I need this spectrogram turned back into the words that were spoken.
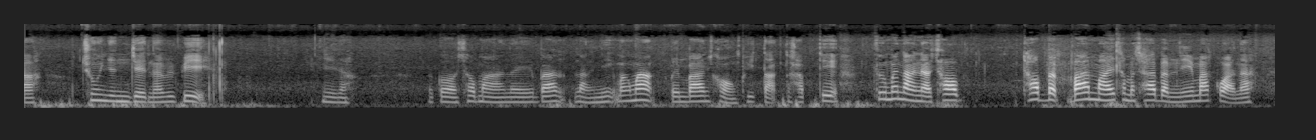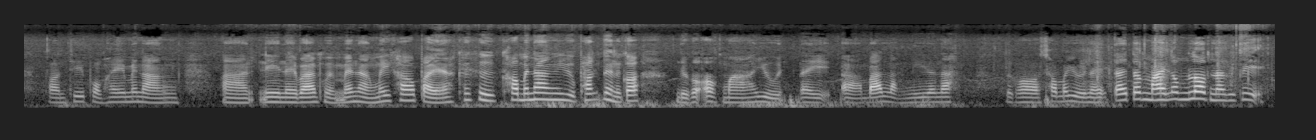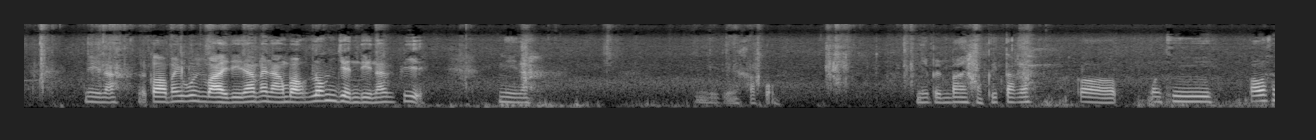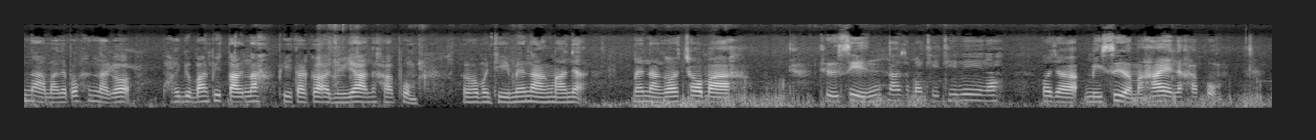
ช่วงเย็นๆนะพี่พี่ๆนี่นะ แล้วก็ชอบมาในบ้านหลังนี้มาก ๆ เป็นบ้านของพี่ตักนะครับ ที่ซึ่งแม่นางเนี่ยชอบชอบแบบบ้านไม้ธรรมชาติแบบนี้มากกว่านะ ตอนที่ผมให้แม่นางอ่านี่ในบ้านผมแม่นางไม่เข้าไปนะ ก็คือเข้ามานั่งอยู่พักหนึ่งแล้วก็เดี๋ยวก็ออกมาอยู่ในอ่าบ้านหลังนี้แล้วนะ แล้วก็ชอบมาอยู่ในใต้ต้นไม้ร่มๆนะพี่พี่ๆ นี่นะ แล้วก็ไม่วุ่นวายดีนะ แม่นางบอกร่มเย็นดีนะพี่พี่นี่นะ นี่เลยครับผม นี่เป็นบ้านของพี่ตั๊กนะก็บางทีป้าวัฒนามาเนี่ยป้าวัฒนาก็พักอยู่บ้านพี่ตั๊กนะ พี่ตั๊กก็อนุญาตนะครับผม แล้วก็บางทีแม่นางมาเนี่ย แม่นางก็ชอบมาถือศีลนั่งสมาธิที่นี่นะ ก็จะมีเสื่อมาให้นะครับผม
